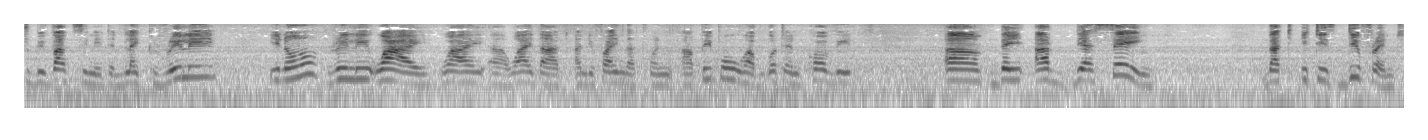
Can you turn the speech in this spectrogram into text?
to be vaccinated. Like really, you know, really why? Why uh, why that? And you find that when uh, people who have gotten COVID, um, they are they are saying that it is different.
